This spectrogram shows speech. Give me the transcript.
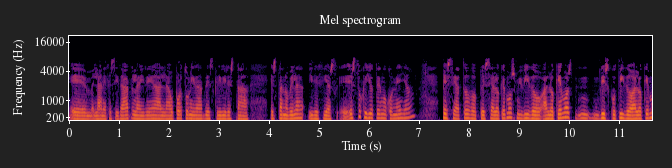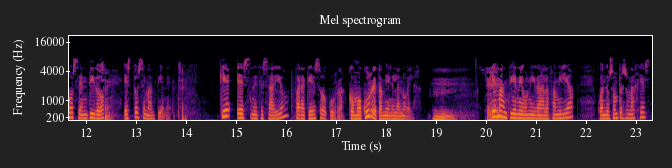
eh, la necesidad, la idea, la oportunidad de escribir esta, esta novela y decías, esto que yo tengo con ella, pese a todo, pese a lo que hemos vivido, a lo que hemos discutido, a lo que hemos sentido, sí. esto se mantiene. Sí. ¿Qué es necesario para que eso ocurra? Como ocurre también en la novela. Mm, eh... ¿Qué mantiene unida a la familia cuando son personajes,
